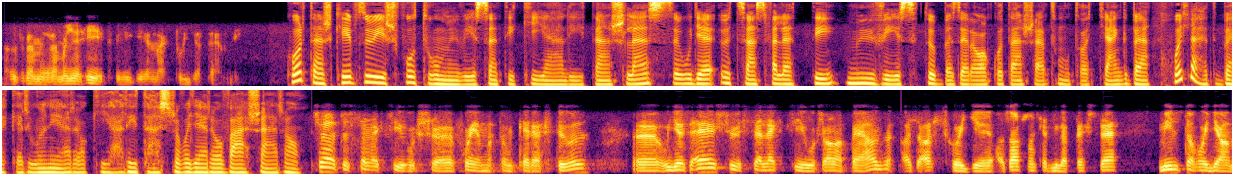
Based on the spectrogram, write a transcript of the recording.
az remélem, hogy a hétvégén meg tudja tenni. Kortás képző és fotóművészeti kiállítás lesz. Ugye 500 feletti művész több ezer alkotását mutatják be. Hogy lehet bekerülni erre a kiállításra, vagy erre a vásárra? Sajátos szelekciós folyamaton keresztül Ugye az első szelekciós alapelv az az, hogy az Atlanket Budapestre mint ahogy a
